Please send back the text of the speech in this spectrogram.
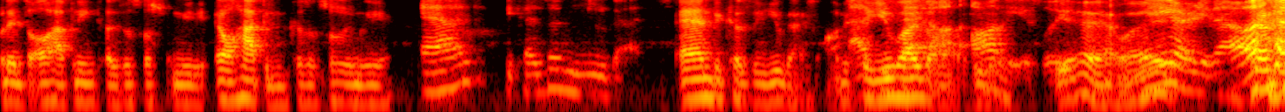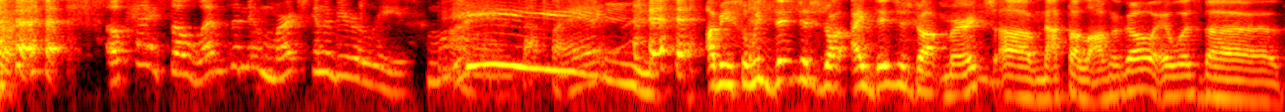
But it's all happening because of social media. It all happened because of social media and because of you guys. And because of you guys. Obviously, you say, guys are obviously. Yeah, what? We already know. okay, so when's the new merch gonna be released? Come on, stop playing. I mean, so we did just drop. I did just drop merch. Um, not that long ago. It was the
